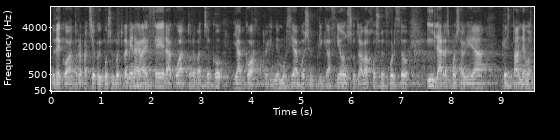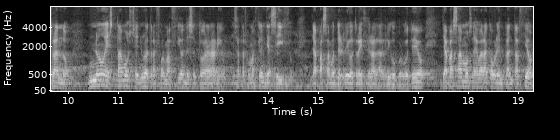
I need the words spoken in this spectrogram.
de COAG Torre Pacheco. Y por supuesto también agradecer a COAG Torre Pacheco y a COAG Región de Murcia pues su implicación, su trabajo, su esfuerzo y la responsabilidad que están demostrando no estamos en una transformación del sector agrario. Esa transformación ya se hizo. Ya pasamos del riego tradicional al riego por goteo, ya pasamos a llevar a cabo la implantación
